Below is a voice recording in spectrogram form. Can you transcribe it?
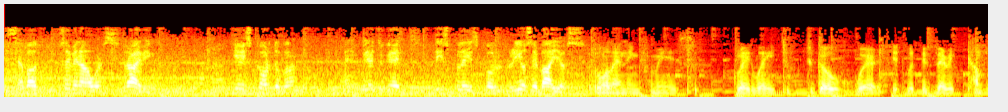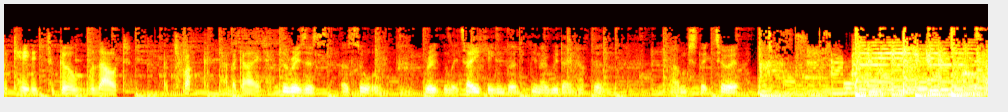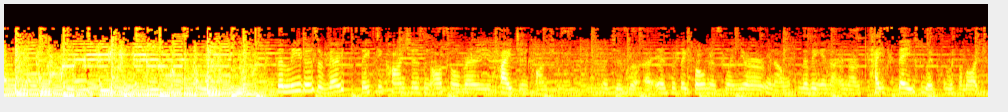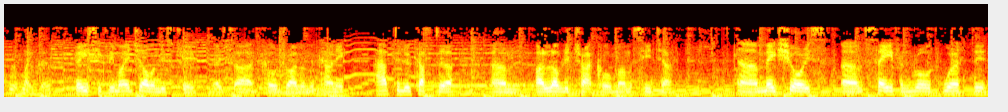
It's about seven hours driving. Here is Cordoba, and we are to get this place called Rio Ceballos. Overlanding for me is a great way to, to go where it would be very complicated to go without a truck and a guide. There is a, a sort of route that we're taking, but you know we don't have to um, stick to it. The leaders are very safety conscious and also very hygiene conscious, which is a, is a big bonus when you're, you know, living in a, in a tight space with, with a large group like this. Basically, my job on this trip as a co-driver mechanic, I have to look after um, our lovely truck called Mamacita. Uh, make sure it's um, safe and roadworthy.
